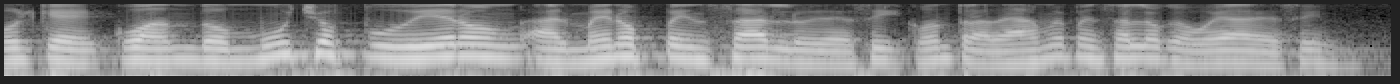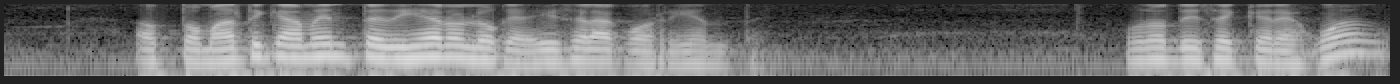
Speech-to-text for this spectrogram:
Porque cuando muchos pudieron al menos pensarlo y decir, contra, déjame pensar lo que voy a decir, automáticamente dijeron lo que dice la corriente. Unos dicen que eres Juan,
